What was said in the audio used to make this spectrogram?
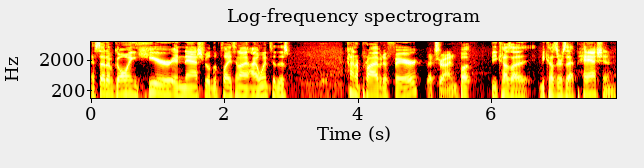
instead of going here in Nashville to play tonight, I went to this kind of private affair, That's right. but because I because there's that passion,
